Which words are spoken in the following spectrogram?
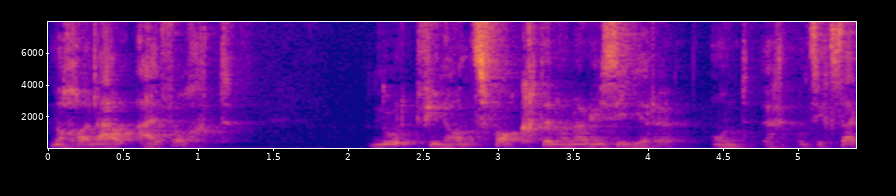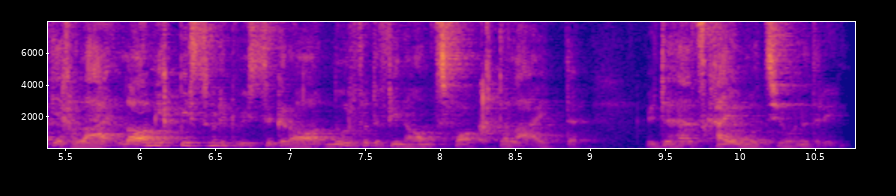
man kann auch einfach nur die Finanzfakten analysieren und, und sich sagen, ich lasse mich bis zu einem gewissen Grad nur von den Finanzfakten leiten, weil da hat es keine Emotionen drin.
